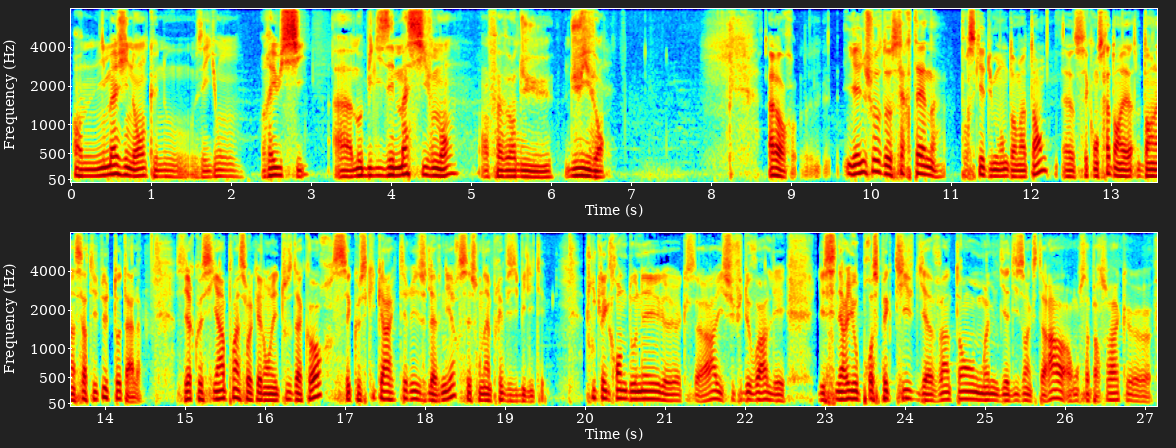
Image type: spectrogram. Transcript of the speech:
en imaginant que nous ayons réussi à mobiliser massivement en faveur du, du vivant Alors, il y a une chose de certaine pour ce qui est du monde dans 20 ans, euh, c'est qu'on sera dans l'incertitude totale. C'est-à-dire que s'il y a un point sur lequel on est tous d'accord, c'est que ce qui caractérise l'avenir, c'est son imprévisibilité. Toutes les grandes données, euh, etc., il suffit de voir les, les scénarios prospectifs d'il y a 20 ans ou même d'il y a 10 ans, etc., on s'aperçoit que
